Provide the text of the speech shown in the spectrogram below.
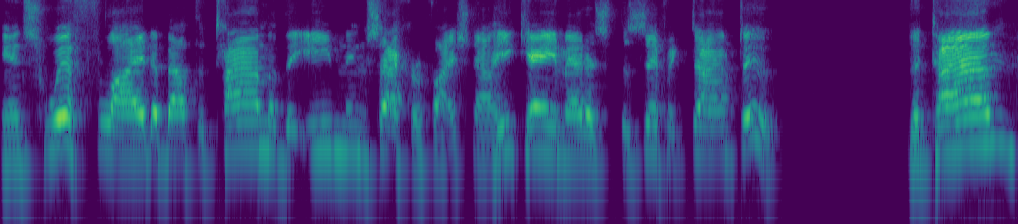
in swift flight about the time of the evening sacrifice. Now, he came at a specific time too. The time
